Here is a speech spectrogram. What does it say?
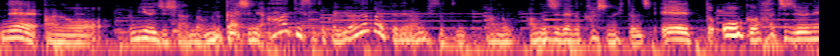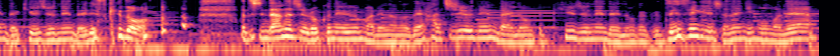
ねあのミュージシャンの昔ねアーティストとか言わなかったねあの人とあのあの時代の歌手の人たち。えー、っと多くは80年代90年代ですけど 私76年生まれなので80年代の音楽90年代の音楽全盛期でしたね日本はね。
